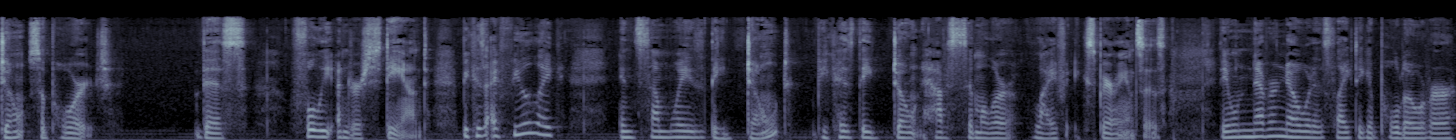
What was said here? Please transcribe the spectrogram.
don't support this fully understand, because I feel like in some ways they don't, because they don't have similar life experiences. They will never know what it's like to get pulled over,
